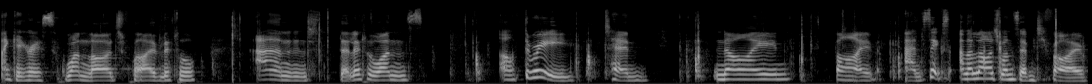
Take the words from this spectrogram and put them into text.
Thank you, Chris. One large, five little. And the little ones are three, ten, nine, five, and six. And the large one, 75.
